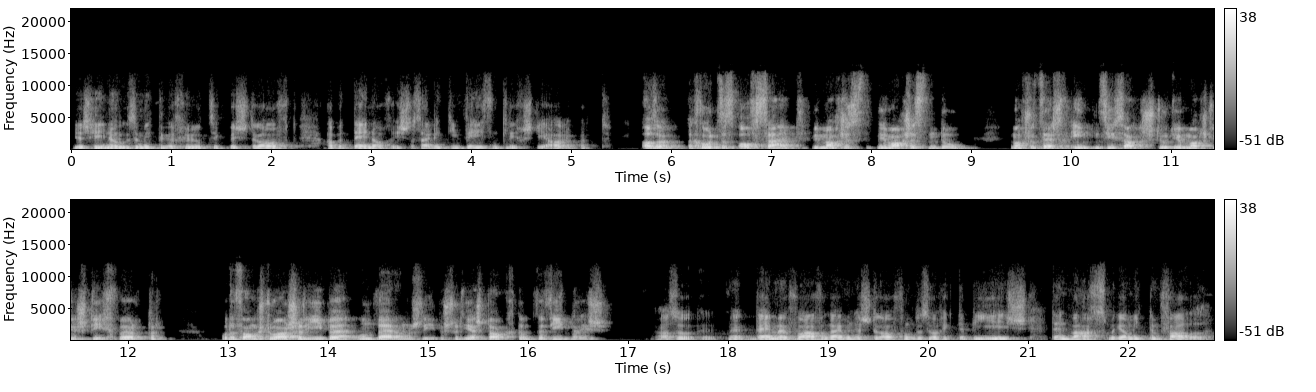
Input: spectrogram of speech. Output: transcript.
Wirst hinten raus mit einer Kürzung bestraft, aber dennoch ist das eigentlich die wesentlichste Arbeit. Also, ein kurzes Offside. Wie machst du es, wie machst es denn du? Machst du zuerst ein intensives Satzstudium, machst dir Stichwörter oder fängst du an schreiben und während dem Schreiben studierst du Akte und verfeinerst? Also, äh, wenn man von Anfang an in einer Strafuntersuchung dabei ist, dann wächst man ja mit dem Fall.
